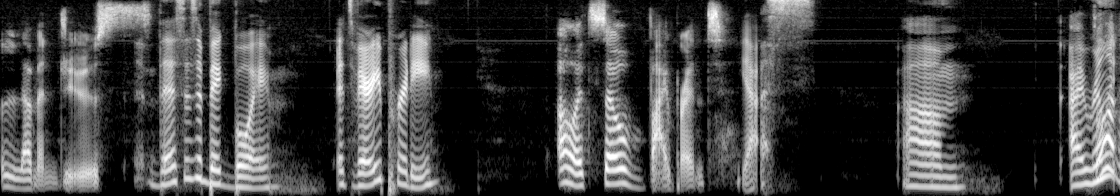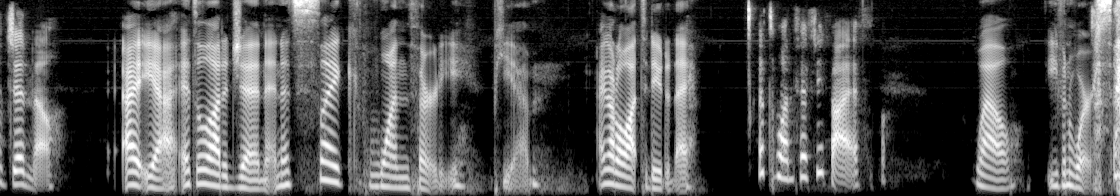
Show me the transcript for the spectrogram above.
lemon juice. This is a big boy. It's very pretty. Oh, it's so vibrant. Yes. Um I It's a really lot of gin though. I yeah, it's a lot of gin and it's like 1:30 p.m. I got a lot to do today. It's 155. Well, even worse.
